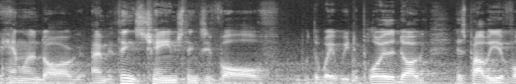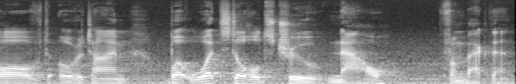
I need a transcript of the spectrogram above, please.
handling a dog, I mean, things change, things evolve. The way we deploy the dog has probably evolved over time. But what still holds true now from back then,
